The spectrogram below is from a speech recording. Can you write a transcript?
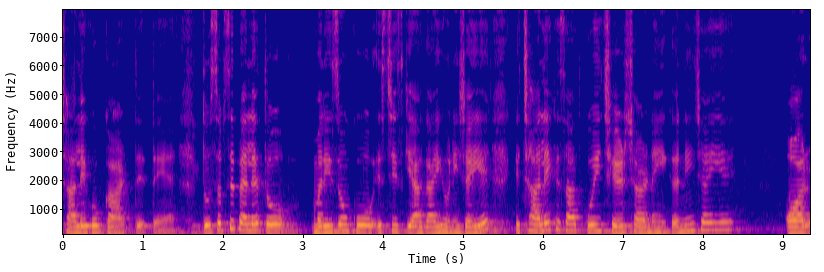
छाले को काट देते हैं। तो सबसे पहले तो मरीज़ों को इस चीज़ की आगाही होनी चाहिए कि छाले के साथ कोई छेड़छाड़ नहीं करनी चाहिए। और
